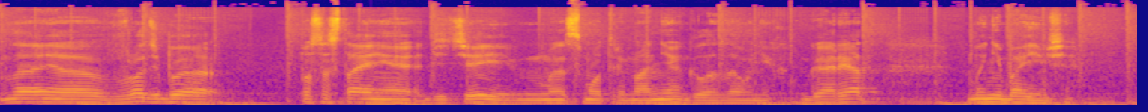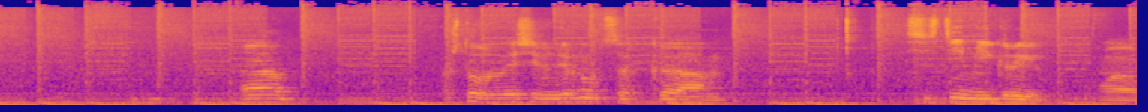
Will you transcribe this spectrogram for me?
Да, вроде бы по состоянию детей мы смотрим на них, глаза у них горят мы не боимся. А, что, если вернуться к а, системе игры а,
